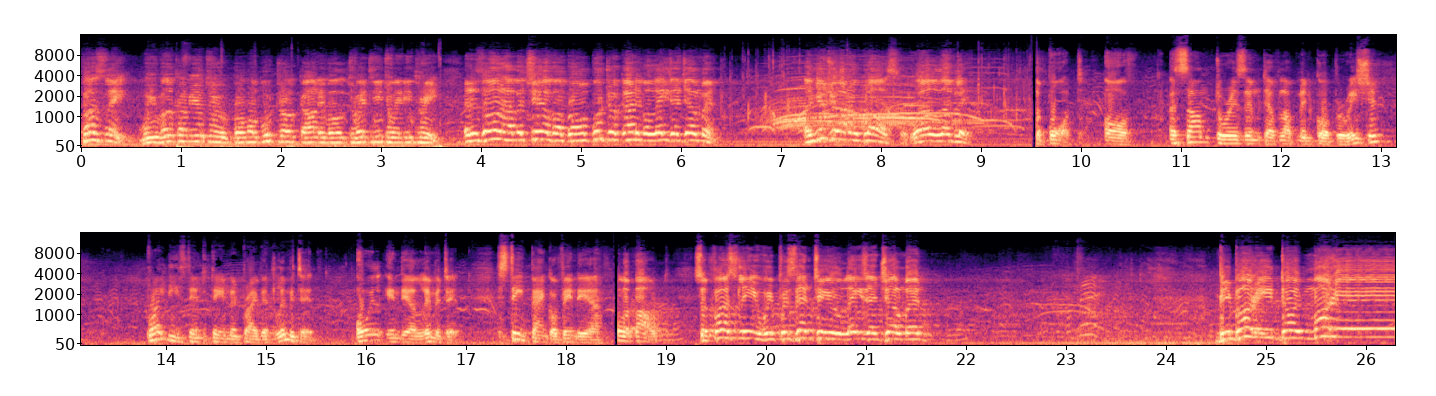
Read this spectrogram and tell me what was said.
firstly, we welcome you to Brahmaputra Carnival 2023. Let us all have a cheer for Brahmaputra Carnival, ladies and gentlemen. A huge round of applause. Well, lovely. Support of Assam Tourism Development Corporation, Pride East Entertainment Private Limited, Oil India Limited, State Bank of India, all about. So, firstly, we present to you, ladies and gentlemen, Bibari Doimari,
